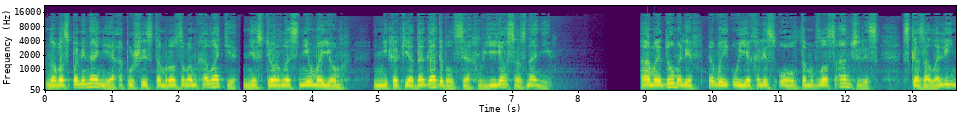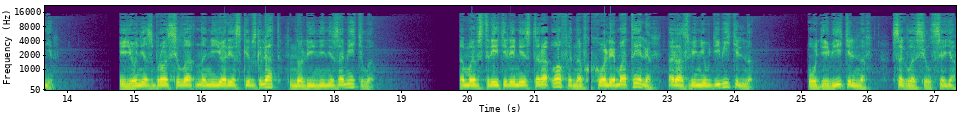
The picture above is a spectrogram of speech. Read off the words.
Но воспоминание о пушистом розовом халате не стерлось ни в моем, ни, как я догадывался, в ее сознании. «А мы думали, вы уехали с Уолтом в Лос-Анджелес», — сказала Линни. Юни сбросила на нее резкий взгляд, но Линни не заметила. «Мы встретили мистера Оффена в холле мотеля. Разве не удивительно?» «Удивительно», — согласился я.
